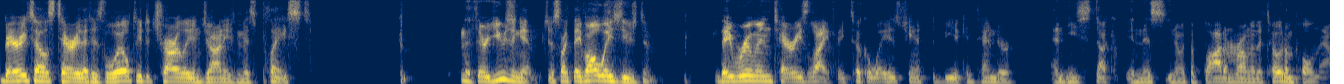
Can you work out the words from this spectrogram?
Barry tells Terry that his loyalty to Charlie and Johnny is misplaced and that they're using him just like they've always used him. They ruined Terry's life. They took away his chance to be a contender, and he's stuck in this, you know, at the bottom rung of the totem pole now.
